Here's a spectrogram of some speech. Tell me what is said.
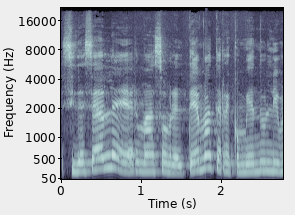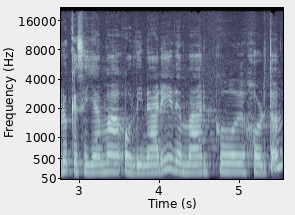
Si deseas leer más sobre el tema, te recomiendo un libro que se llama Ordinary de Marco Horton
